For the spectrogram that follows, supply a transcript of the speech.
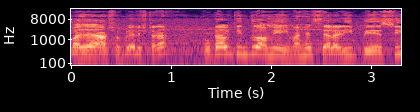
পাঁচ হাজার আটশো বিয়াল্লিশ টাকা। টোটাল কিন্তু আমি এই মাসের স্যালারি পেয়েছি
